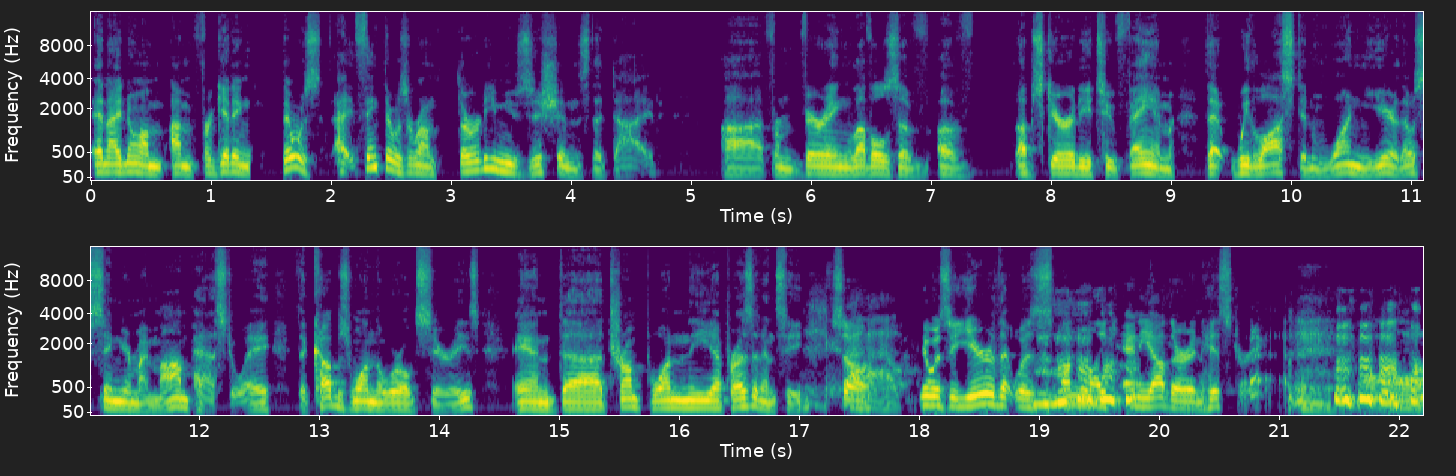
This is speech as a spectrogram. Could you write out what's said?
and I know I'm I'm forgetting there was I think there was around 30 musicians that died uh, from varying levels of of obscurity to fame that we lost in one year. That was the same year my mom passed away. The Cubs won the World Series and uh, Trump won the uh, presidency. So wow. it was a year that was unlike any other in history. Uh,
